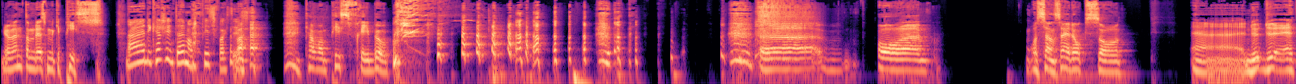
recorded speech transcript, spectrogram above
Jag vet inte om det är så mycket piss. Nej, det kanske inte är något piss faktiskt. kan vara en pissfri bok. Eh, och, eh, och sen så är det också eh, nu, du, ett,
